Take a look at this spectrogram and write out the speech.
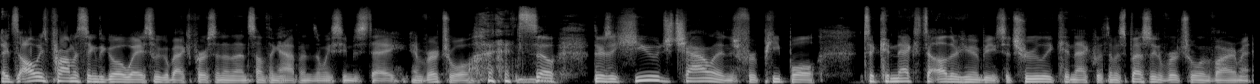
it's always promising to go away. So we go back to person and then something happens and we seem to stay in virtual. mm-hmm. So there's a huge challenge for people to connect to other human beings, to truly connect with them, especially in a virtual environment.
